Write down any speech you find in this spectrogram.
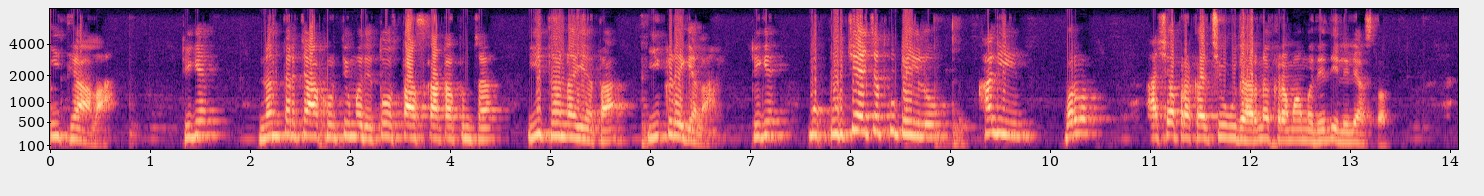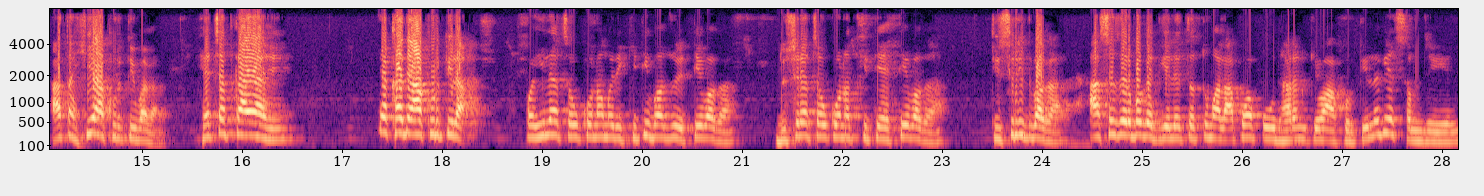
इथे आला. ठीक आहे? नंतरच्या आकृतीमध्ये तोच तास काटा तुमचा. इथं न येता इकडे गेला. ठीक आहे? मग पुढच्या याच्यात कुठे येलो हो? खाली येईल. बरोबर? अशा प्रकारची उदाहरणं क्रमामध्ये दिलेली असतात. आता ही आकृती बघा. ह्याच्यात काय आहे? एखाद्या आकृतीला पहिल्या चौकोनामध्ये किती बाजू आहेत ते बघा. दुसऱ्या चौकोनात किती आहेत ते बघा. तिसरीत बघा. असं जर बघत गेले तर तुम्हाला आपोआप उदाहरण किंवा आकृती लगेच समजेल.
